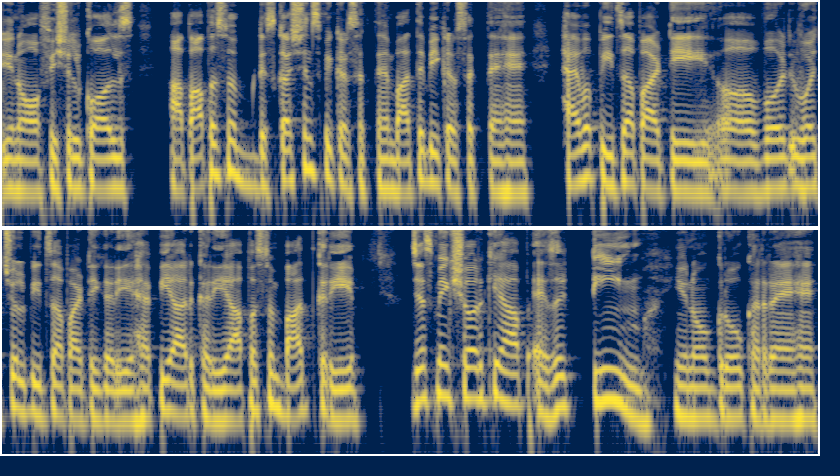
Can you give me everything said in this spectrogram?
you know official calls आप आपस में डिस्कशंस भी कर सकते हैं, बातें भी कर सकते हैं। Have a pizza party virtual pizza party करिए हैप्पी आर करिए, आपस में बात करिए। जस्ट मेक श्योर कि आप as a team you know grow कर रहे हैं।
